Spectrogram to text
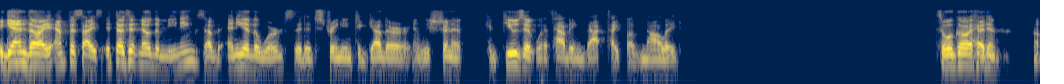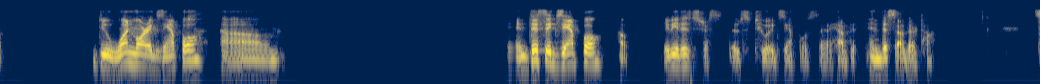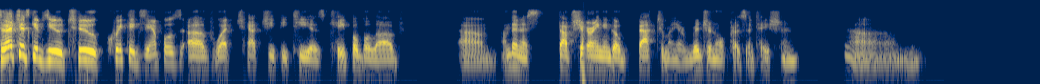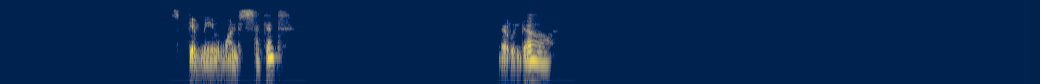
Again, though I emphasize, it doesn't know the meanings of any of the words that it's stringing together, and we shouldn't confuse it with having that type of knowledge. So we'll go ahead and do one more example. Um, in this example, oh, maybe it is just those two examples that I have in this other talk. So that just gives you two quick examples of what ChatGPT is capable of. Um, I'm gonna stop sharing and go back to my original presentation. Um, just give me one second. There we go.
